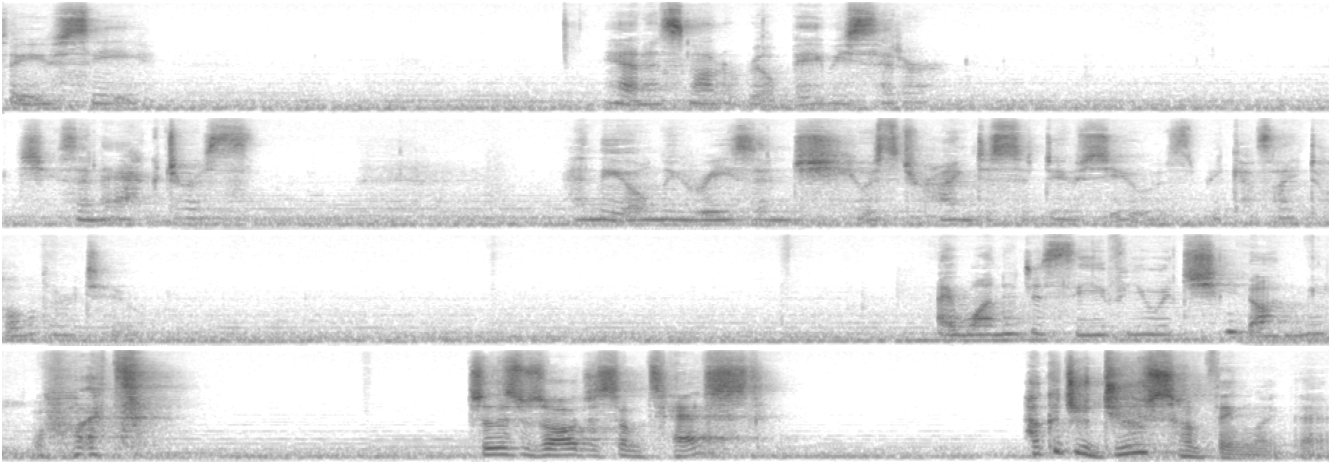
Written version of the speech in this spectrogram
So you see, Anna's not a real babysitter. She's an actress. And the only reason she was trying to seduce you is because I told her to. I wanted to see if you would cheat on me. What? So this was all just some test? How could you do something like that?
